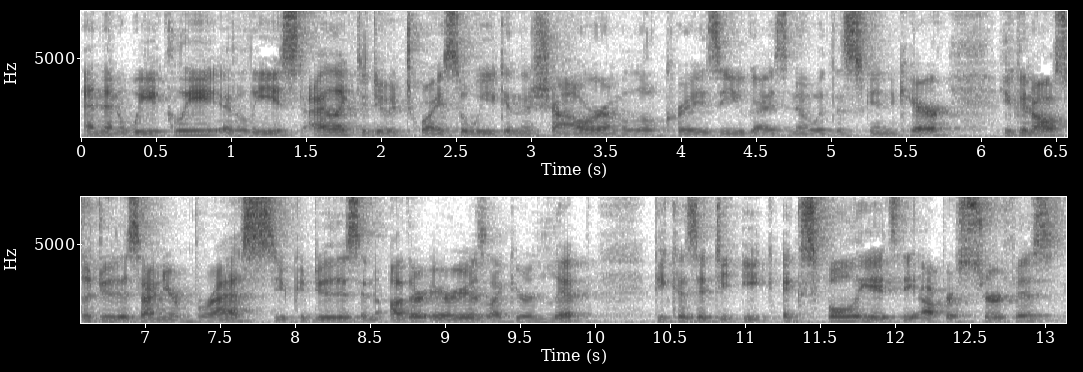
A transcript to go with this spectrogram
and then weekly at least. I like to do it twice a week in the shower. I'm a little crazy, you guys know, with the skincare. You can also do this on your breasts. You could do this in other areas like your lip because it exfoliates the upper surface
